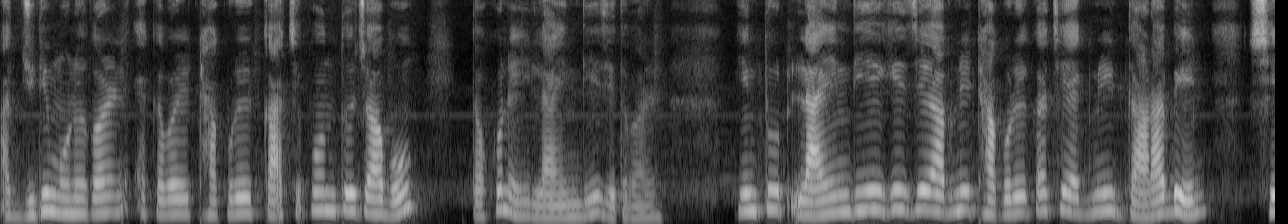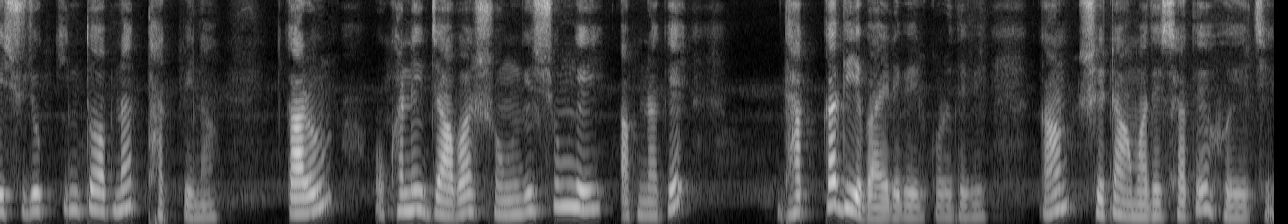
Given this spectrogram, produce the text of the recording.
আর যদি মনে করেন একেবারে ঠাকুরের কাছে পর্যন্ত যাব, তখন এই লাইন দিয়ে যেতে পারেন। কিন্তু লাইন দিয়ে গিয়ে যে আপনি ঠাকুরের কাছে এক মিনিট দাঁড়াবেন, সে সুযোগ কিন্তু আপনার থাকবে না। কারণ ওখানে যাওয়ার সঙ্গে সঙ্গেই আপনাকে ধাক্কা দিয়ে বাইরে বের করে দেবে। কারণ সেটা আমাদের সাথে হয়েছে।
